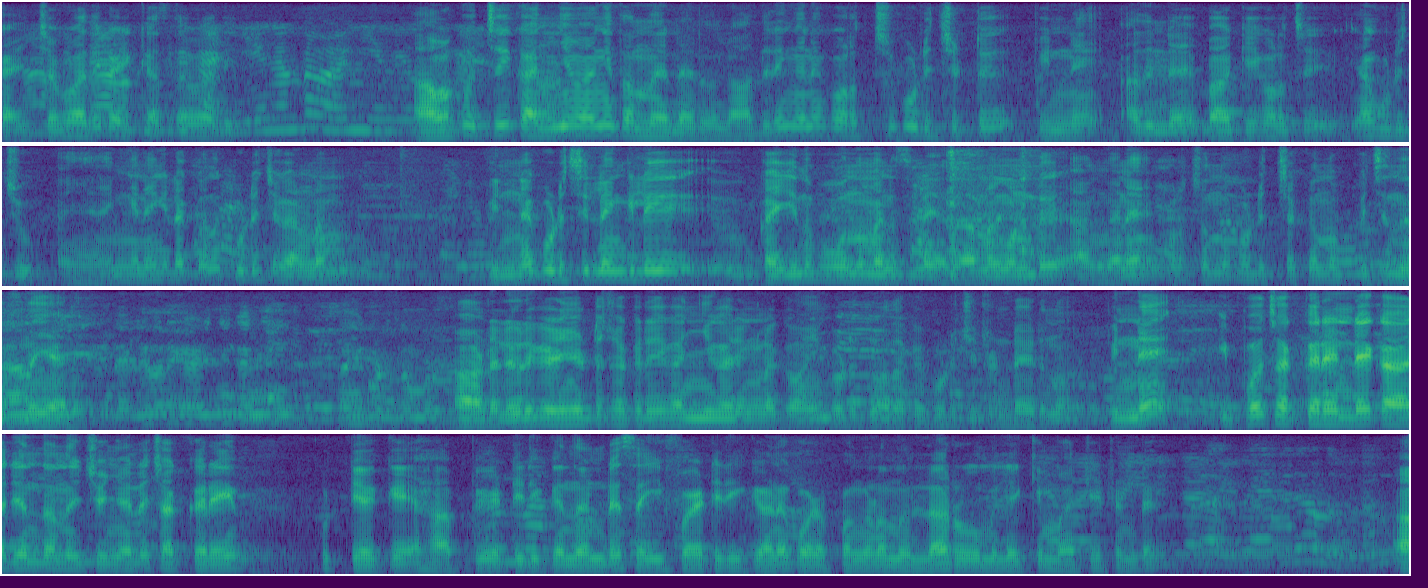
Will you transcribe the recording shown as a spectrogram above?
കഴിച്ച മതി കഴിക്കാത്ത മതി അവൾക്ക് ഉച്ചയ്ക്ക് കഞ്ഞി വാങ്ങി തന്നതല്ലായിരുന്നല്ലോ. അതിലിങ്ങനെ കുറച്ച് കുടിച്ചിട്ട് പിന്നെ അതിന്റെ ബാക്കി കുറച്ച് ഞാൻ കുടിച്ചു. ഞാൻ എങ്ങനെയെങ്കിലൊക്കെ ഒന്ന് കുടിച്ചു. കാരണം പിന്നെ കുടിച്ചില്ലെങ്കിൽ കയ്യിൽ നിന്ന് പോകുന്ന മനസ്സിലായി. കാരണം കൊണ്ട് അങ്ങനെ കുറച്ചൊന്ന് കുടിച്ചൊക്കെ ഒന്ന് ഒപ്പിച്ച് നിന്ന് ഞാൻ. ഡെലിവറി കഴിഞ്ഞ് കഞ്ഞി വാങ്ങി ആ ഡെലിവറി കഴിഞ്ഞിട്ട് ചക്കര കഞ്ഞി കാര്യങ്ങളൊക്കെ വാങ്ങിക്കൊടുത്തു അതൊക്കെ കുടിച്ചിട്ടുണ്ടായിരുന്നു. പിന്നെ ഇപ്പോൾ ചക്കരേന്റെ കാര്യം എന്താണെന്ന് വെച്ച് കഴിഞ്ഞാൽ ചക്കരയും കുട്ടിയൊക്കെ ഹാപ്പി ആയിട്ടിരിക്കുന്നുണ്ട് സേഫ് ആയിട്ടിരിക്കുകയാണ്. കുഴപ്പങ്ങളൊന്നുമില്ല. റൂമിലേക്ക് മാറ്റിയിട്ടുണ്ട്. ആ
